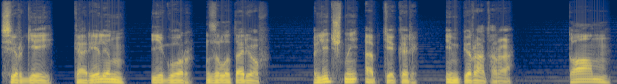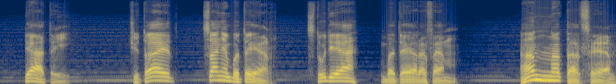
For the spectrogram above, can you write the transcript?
Сергей Карелин, Егор Золотарев. Личный аптекарь императора. Том 5. Читает Саня БТР. Студия БТР-ФМ. Аннотация.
